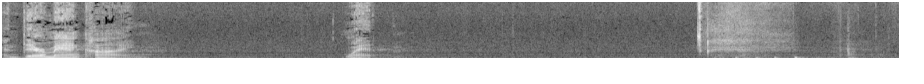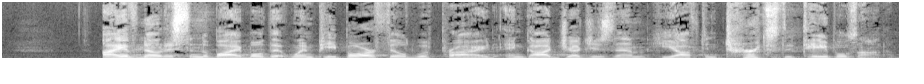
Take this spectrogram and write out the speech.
And there mankind went. I have noticed in the Bible that when people are filled with pride and God judges them, he often turns the tables on them.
